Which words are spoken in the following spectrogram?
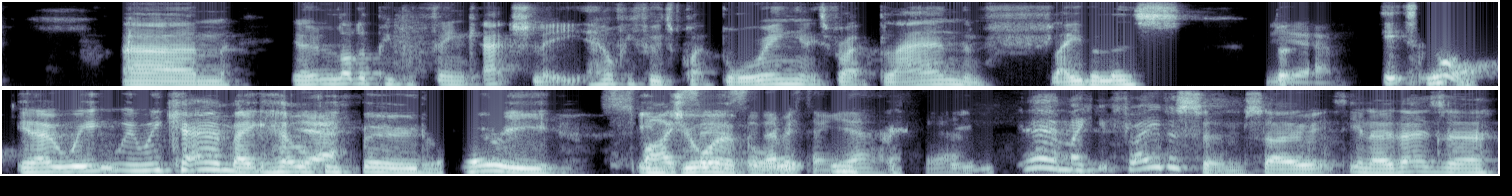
um, you know, a lot of people think actually healthy food's quite boring and it's quite bland and flavorless. But yeah. it's not. You know, we, we, we can make healthy yeah. food very Spices enjoyable. and everything, yeah. yeah. Yeah, make it flavoursome. So, you know, there's a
